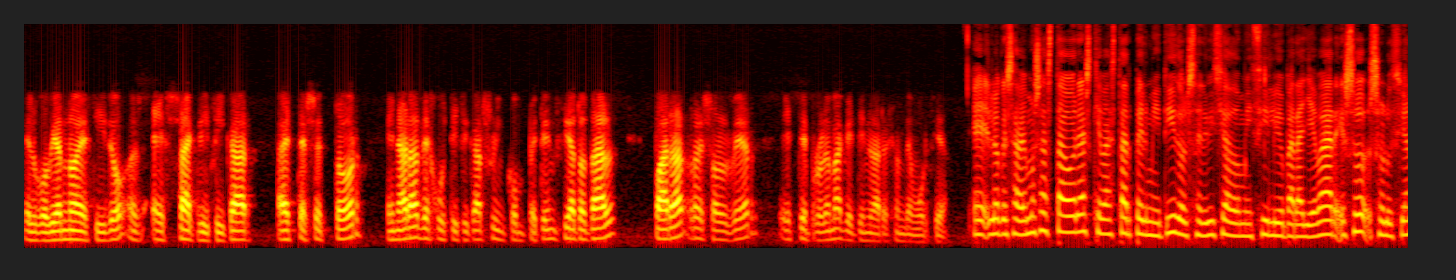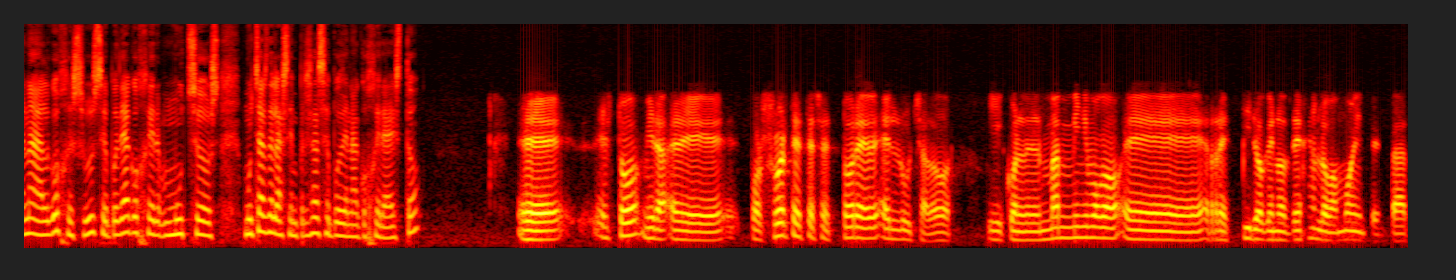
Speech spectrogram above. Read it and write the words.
el gobierno ha decidido sacrificar a este sector en aras de justificar su incompetencia total para resolver este problema que tiene la región de Murcia. Eh, lo que sabemos hasta ahora es que va a estar permitido el servicio a domicilio para llevar. ¿Eso soluciona algo, Jesús? ¿Se puede acoger muchos, muchas de las empresas se pueden acoger a esto? Eh, esto, mira, eh, por suerte este sector es, luchador y con el más mínimo respiro que nos dejen lo vamos a intentar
